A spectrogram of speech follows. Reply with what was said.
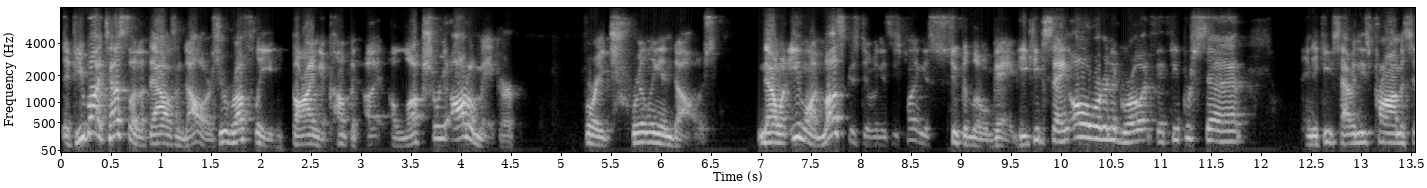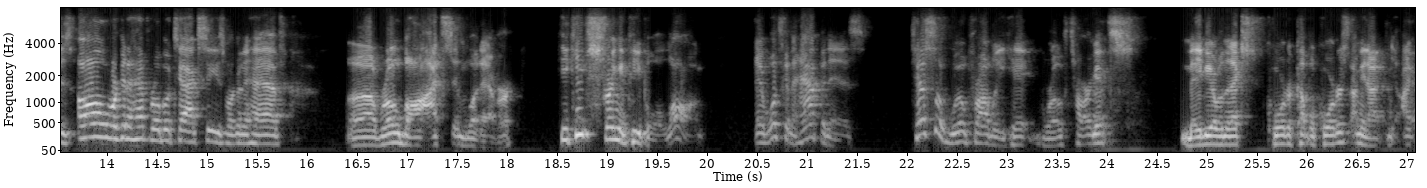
If you buy Tesla at a thousand dollars, you're roughly buying a company, a, luxury automaker, for a trillion dollars. Now, what Elon Musk is doing is he's playing this stupid little game. He keeps saying, "Oh, we're going to grow at fifty percent," and he keeps having these promises. Oh, we're going to have robo taxis. We're going to have uh, robots and whatever. He keeps stringing people along. And what's going to happen is Tesla will probably hit growth targets maybe over the next quarter, couple quarters. I mean, I, I,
